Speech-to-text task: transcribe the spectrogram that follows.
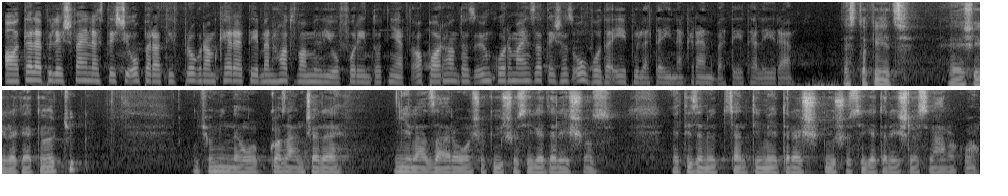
A település fejlesztési operatív program keretében 60 millió forintot nyert Aparhant az önkormányzat és az óvoda épületeinek rendbetételére. Ezt a két helységre költjük, úgyhogy mindenhol kazáncsere, nyílázáró és a külső szigetelés az egy 15 cm-es külső szigetelés lesz rárakva.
